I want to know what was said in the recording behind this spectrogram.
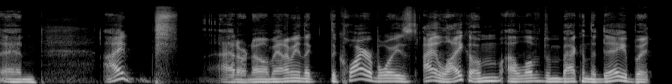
and I I don't know, man. I mean, the the Quireboys, I like them, I loved them back in the day, but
